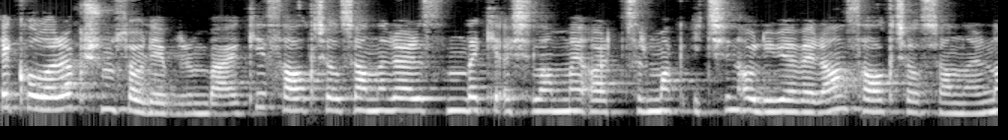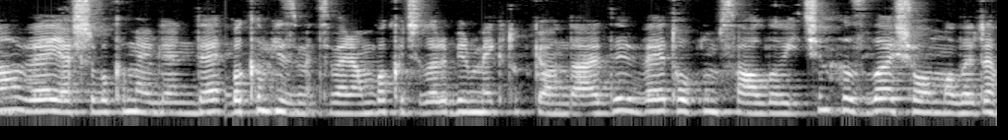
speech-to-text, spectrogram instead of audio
Ek olarak şunu söyleyebilirim belki. Sağlık çalışanları arasındaki aşılanmayı arttırmak için Olivier Veran sağlık çalışanlarına ve yaşlı bakım evlerinde bakım hizmeti veren bakıcılara bir mektup gönderdi ve toplum sağlığı için hızlı aşı olmaları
